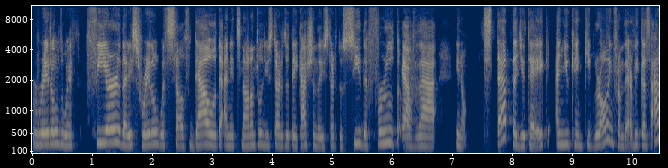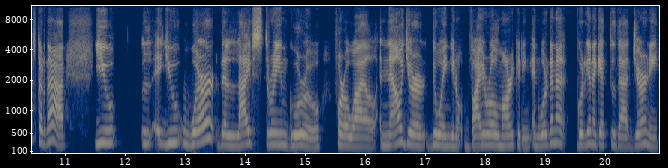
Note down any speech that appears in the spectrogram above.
riddled with fear that is riddled with self-doubt and it's not until you start to take action that you start to see the fruit yeah. of that you know step that you take and you can keep growing from there. Because after that you Eh, you were the live stream guru for a while and now you're doing you know viral marketing and we're gonna we're gonna get to that journey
